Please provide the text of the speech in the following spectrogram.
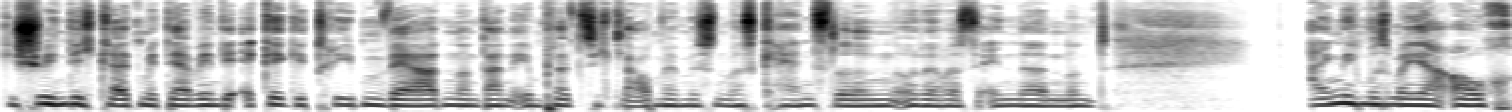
Geschwindigkeit, mit der wir in die Ecke getrieben werden und dann eben plötzlich glauben, wir müssen was canceln oder was ändern. Und eigentlich muss man ja auch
